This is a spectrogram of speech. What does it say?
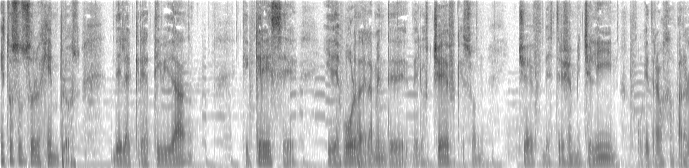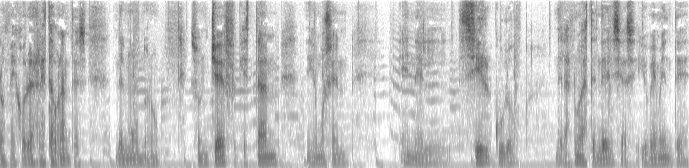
Estos son solo ejemplos de la creatividad que crece y desborda de la mente de, los chefs que son chefs de estrella Michelin o que trabajan para los mejores restaurantes del mundo, ¿no? Son chefs que están, digamos, en, en el círculo de las nuevas tendencias y obviamente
